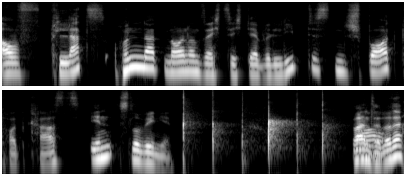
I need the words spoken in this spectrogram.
auf Platz 169 der beliebtesten Sportpodcasts in Slowenien. Wahnsinn, Wow. oder?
